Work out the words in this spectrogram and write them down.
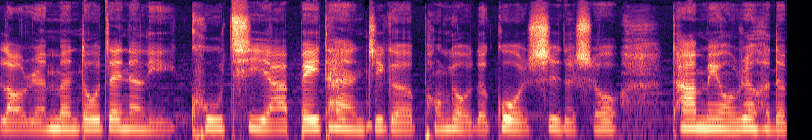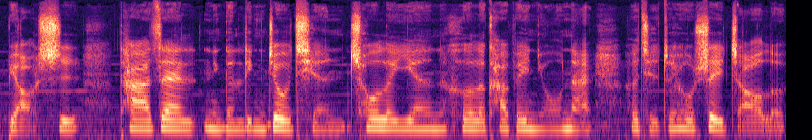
老人们都在那里哭泣啊、悲叹这个朋友的过世的时候，他没有任何的表示。他在那个灵柩前抽了烟、喝了咖啡、牛奶，而且最后睡着了。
